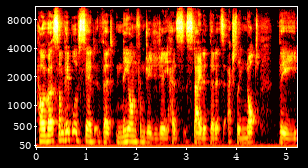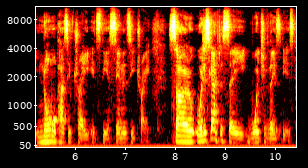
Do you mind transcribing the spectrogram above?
However, some people have said that Neon from GGG has stated that it's actually not the normal passive tree, it's the ascendancy tree. So we're just going to have to see which of these it is.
